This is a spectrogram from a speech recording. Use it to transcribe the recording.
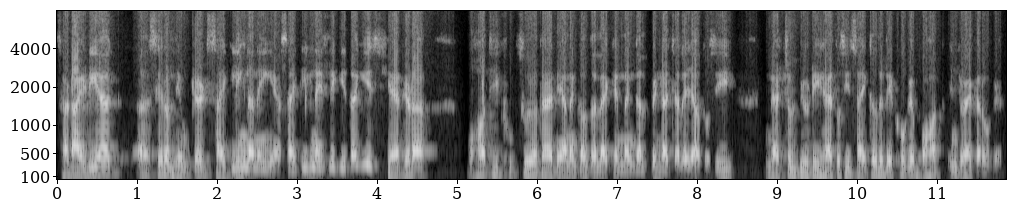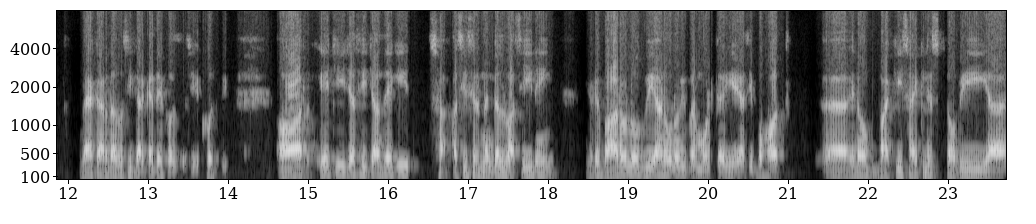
ਸਾਡਾ ਆਈਡੀਆ ਸਿਰਫ ਲਿਮਟਿਡ ਸਾਈਕਲਿੰਗ ਦਾ ਨਹੀਂ ਹੈ। ਸਾਈਕਲਿੰਗ ਨੇ ਇਸ ਲਈ ਕੀਤਾ ਕਿ ਇਹ ਸ਼ਹਿਰ ਜਿਹੜਾ ਬਹੁਤ ਹੀ ਖੂਬਸੂਰਤ ਹੈ ਨਿਆ ਨੰਗਲ ਤੋਂ ਲੈ ਕੇ ਨੰਗਲ ਪਿੰਡਾ ਚਲੇ ਜਾਓ, ਤੁਸੀਂ ਨੈਚੁਰਲ ਬਿਊਟੀ ਹੈ, ਤੁਸੀਂ ਸਾਈਕਲ ਤੇ ਦੇਖੋਗੇ, ਬਹੁਤ ਇੰਜੋਏ ਕਰੋਗੇ। ਮੈਂ ਕਰਦਾ, ਤੁਸੀਂ ਕਰਕੇ ਦੇਖੋ, ਤੁਸੀਂ ਖੁਦ ਵੀ। ਔਰ ਇਹ ਚੀਜ਼ ਅਸੀਂ ਚਾਹੁੰਦੇ ਕਿ ਸਾ- ਅਸੀਂ ਸਿਰਫ ਨੰਗਲ ਵਾਸੀ ਨਹੀਂ ਜਿਹੜੇ ਬਾਹਰੋਂ ਲੋਕ ਵੀ ਆਣ ਉਹਨੂੰ ਵੀ ਪ੍ਰਮੋਟ ਕਰੀਏ ਅਸੀਂ ਬਹੁਤ ਯੂ نو ਬਾਕੀ ਸਾਈਕਲਿਸਟ ਨੂੰ ਵੀ ਜਾਂ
